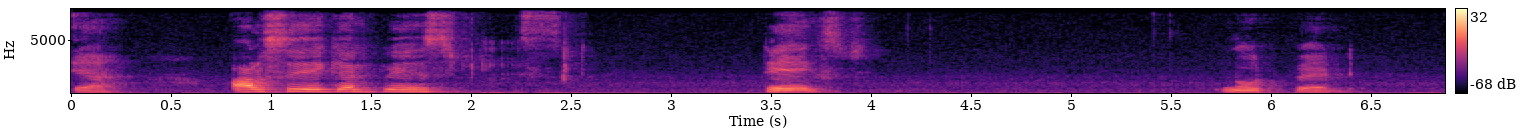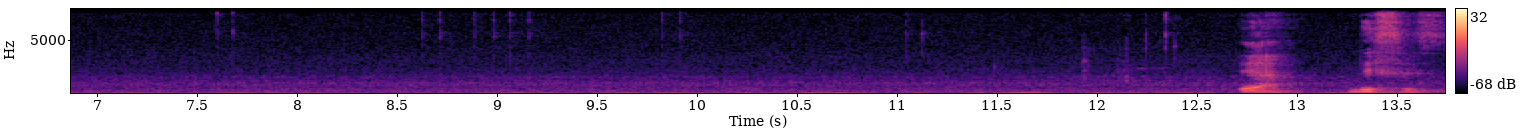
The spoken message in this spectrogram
Yeah. Also you can paste text notepad. Yeah this is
